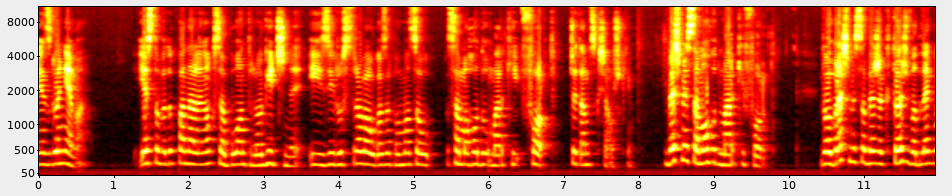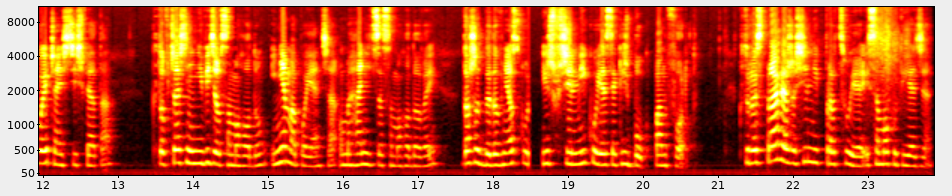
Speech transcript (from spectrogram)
więc go nie ma. Jest to według pana Lennoxa błąd logiczny i zilustrował go za pomocą samochodu marki Ford. Czytam z książki. Weźmy samochód marki Ford. Wyobraźmy sobie, że ktoś w odległej części świata, kto wcześniej nie widział samochodu i nie ma pojęcia o mechanice samochodowej, doszedłby do wniosku, iż w silniku jest jakiś Bóg, pan Ford, który sprawia, że silnik pracuje i samochód jedzie.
